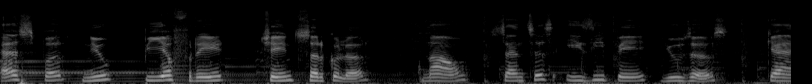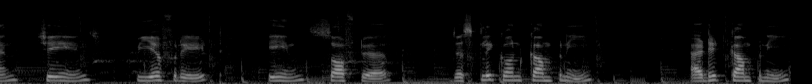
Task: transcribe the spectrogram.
As per new PF rate change circular, now Sensys Easy Pay users can change PF rate in software. Just click on company, edit company,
